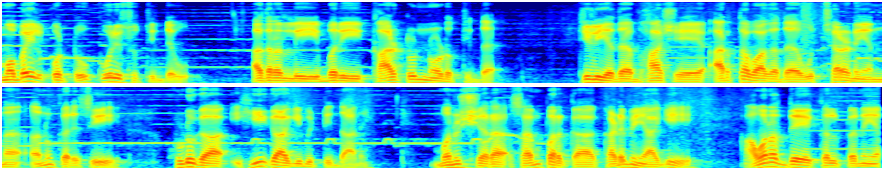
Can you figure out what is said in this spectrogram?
ಮೊಬೈಲ್ ಕೊಟ್ಟು ಕೂರಿಸುತ್ತಿದ್ದೆವು. ಅದರಲ್ಲಿ ಬರೀ ಕಾರ್ಟೂನ್ ನೋಡುತ್ತಿದ್ದ. ತಿಳಿಯದ ಭಾಷೆ ಅರ್ಥವಾಗದ ಉಚ್ಚಾರಣೆಯನ್ನು ಅನುಕರಿಸಿ ಹುಡುಗ ಹೀಗಾಗಿ ಬಿಟ್ಟಿದ್ದಾನೆ. ಮನುಷ್ಯರ ಸಂಪರ್ಕ ಕಡಿಮೆಯಾಗಿ ಅವನದ್ದೇ ಕಲ್ಪನೆಯ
